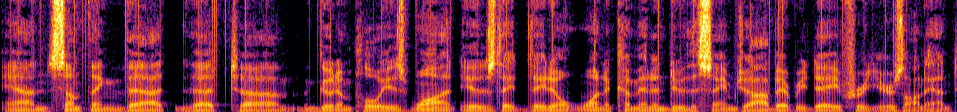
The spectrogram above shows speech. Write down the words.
And something that that um, good employees want is they, they don't want to come in and do the same job every day for years on end.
